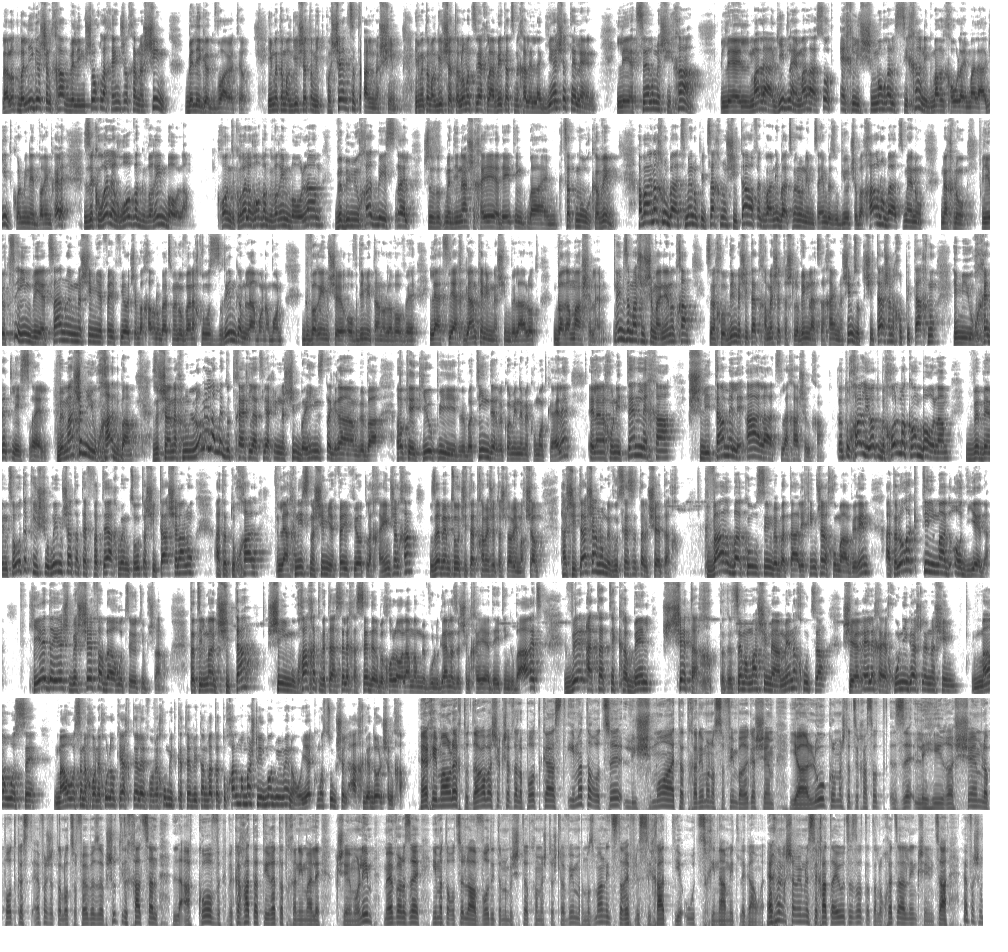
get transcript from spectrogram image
לעלות בליגה שלך ולמשוך לחיים שלך נשים בליגה גבוהה יותר. אם אתה מרגיש שאתה מתפשר קצת על נשים, אם אתה מרגיש שאתה לא מצליח להביא את עצמך ללגשת אליהן, לייצר משיכה, למה להגיד להם, מה לעשות, איך לשמור על שיחה, נגמר לך אולי מה להגיד, כל מיני דברים כאלה. זה קורה לרוב הגברים בעולם. נכון? זה קורה לרוב הגברים בעולם, ובמיוחד בישראל, שזאת מדינה שחיי ה dating בה הם קצת מורכבים. אבל אנחנו בעצמנו פיצחנו שיטה אופק ואני בעצמנו נמצאים בזוגיות שבחרנו בעצמנו, אנחנו יוצאים ויצאנו עם נשים יפהפיות שבחרנו בעצמנו, ואנחנו עוזרים גם להמון המון גברים שעובדים איתנו לבוא ולהצליח גם כן עם נשים ולעלות ברמה שלהם. אם זה משהו שמעניין אותך, אז אנחנו עובדים בשיטת חמשת השלבים להצלחה עם נשים, זאת שיטה שאנחנו פיתחנו, היא מיוחדת לישראל. ומה שמיוחד בה, זה שאנחנו לא נלמד אותך איך להצליח עם נשים באינסטגרם ובאוקיי קיופיד ובטינדר וכל מיני מקומות כאלה, אלא אנחנו ניתן לך שליטה מלאה על ההצלחה שלך. אתה תוכל להיות בכל מקום בעולם ובאמצעות הכישורים שאתה תפתח באמצעות השיטה שלנו, אתה תוכל להכניס נשים יפהפיות לחיים שלך, זה באמצעות שיטת חמשת השלבים. עכשיו, השיטה שלנו מבוססת על שטח. כבר בקורסים ובתהליכים שאנחנו מעבירים, אתה לא רק תלמד עוד ידע, כי ידע יש בשפע בערוץ היוטיוב שלנו. אתה תלמד שיטה שהיא מוכחת ותעשה לך סדר בכל העולם המבולגן הזה של חיי ה dating בארץ, ואתה תקבל שטח. אתה תצא ממש עם מאמן החוצה, שיראה לך איך הוא ניגש לנשים, מה הוא עושה, מה הוא עושה נכון, איך הוא לוקח טלפון, איך הוא מתכתב איתן, ואתה תוכל ממש ללמוד ממנו, הוא יהיה כמו סוג של אח גדול שלך. אחי, מה הולך? תודה רבה שהקשבת לפודקאסט. אם אתה רוצה לשמוע את התכנים הנוספים ברגע שהם יעלו, כל מה שאתה צריך לעשות זה להירשם לפודקאסט איפה שאתה לא צופה בזה, פשוט תלחץ על לעקוב, וככה אתה תראה את התכנים האלה כשהם עולים. מעבר לזה, אם אתה רוצה לעבוד איתנו בשיטת חמשת השלבים, אתה מוזמן להצטרף לשיחת ייעוץ חינמית לגמרי. איך נרשמים לשיחת הייעוץ הזאת? אתה לוחץ על הלינק שנמצא איפשהו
